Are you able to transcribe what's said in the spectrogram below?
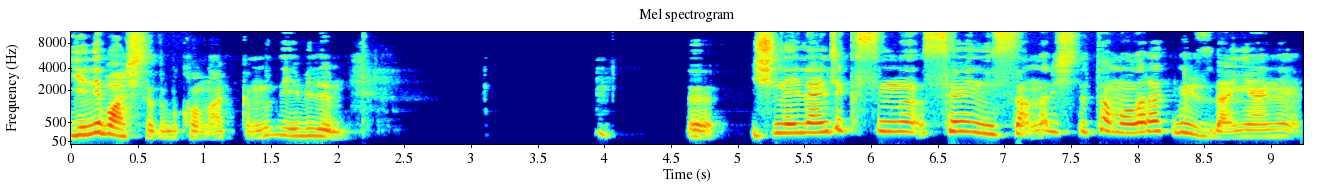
yeni başladı bu konu hakkında diyebilirim. Ee, işin eğlence kısmını seven insanlar işte tam olarak bu yüzden yani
